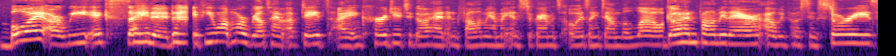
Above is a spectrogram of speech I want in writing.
Boy, are we excited. If you want more real-time updates, I encourage you to go ahead and follow me on my Instagram. It's always linked down below. Go ahead and follow me there. I'll be posting stories.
